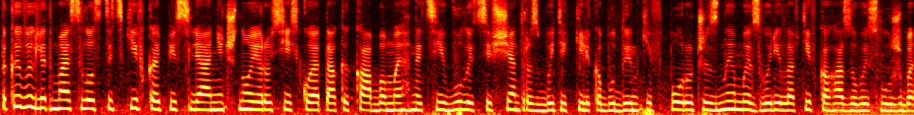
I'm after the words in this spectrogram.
Такий вигляд має село Стецьківка після нічної російської атаки кабами. На цій вулиці вщент розбиті кілька будинків. Поруч із ними згоріла автівка газової служби.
